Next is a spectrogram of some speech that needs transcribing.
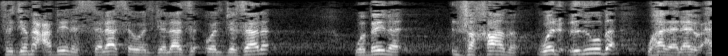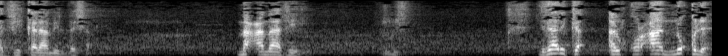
فجمع بين السلاسة والجزالة وبين الفخامة والعذوبة وهذا لا يعاد في كلام البشر مع ما فيه. لذلك القرآن نقله.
